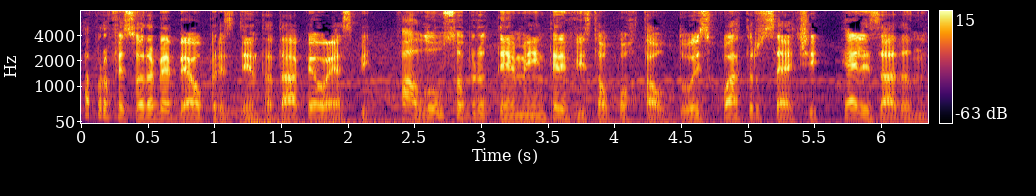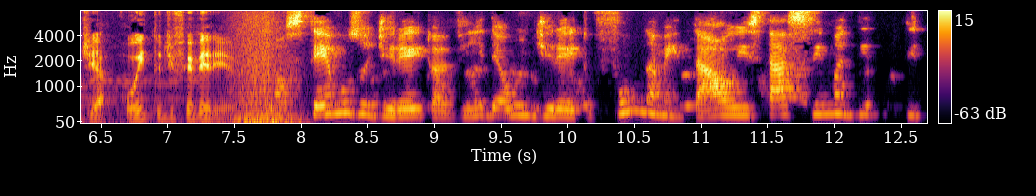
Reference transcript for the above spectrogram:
A professora Bebel, presidenta da APOESP, falou sobre o tema em entrevista ao portal 247, realizada no dia 8 de fevereiro. Nós temos o direito à vida, é um direito fundamental e está acima de, de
